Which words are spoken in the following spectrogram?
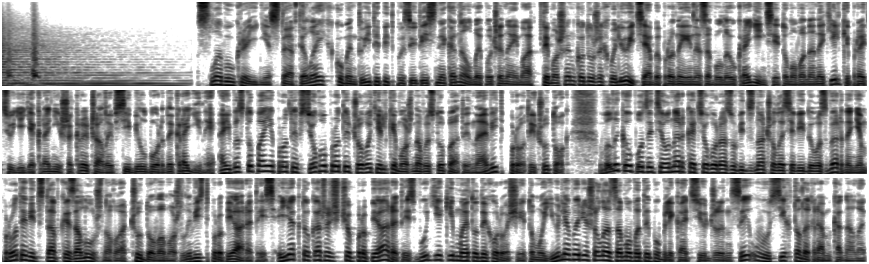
Thank you. Слава Україні! Ставте лайк, коментуйте, підписуйтесь на канал. Ми починаємо. Тимошенко дуже хвилюється, аби про неї не забули українці, тому вона не тільки працює, як раніше кричали всі білборди країни, а й виступає проти всього, проти чого тільки можна виступати, навіть проти чуток. Велика опозиціонерка цього разу відзначилася відеозверненням проти відставки залужного. Чудова можливість пропіаритись. Як то кажуть, щоб пропіаритись, будь-які методи хороші. Тому Юля вирішила замовити публікацію джинси у усіх телеграм-каналах.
